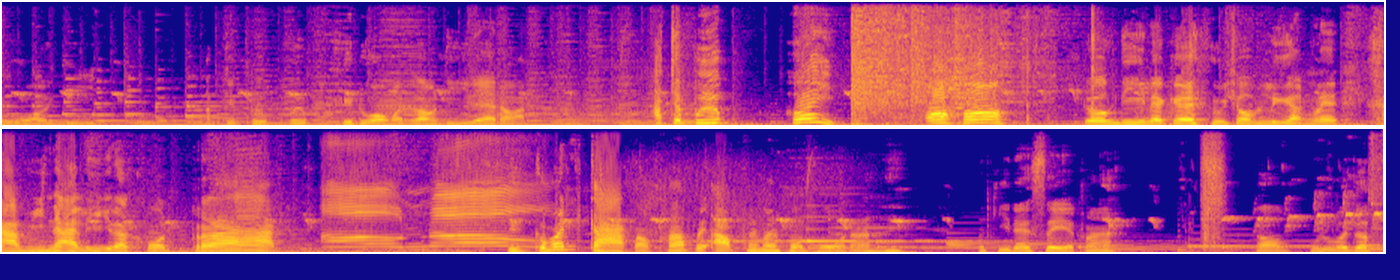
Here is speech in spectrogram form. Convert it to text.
ดวงดีอะปึ๊บปึ๊บปึ๊บคือดวงมันจะต้องดีแน่นอน อาจจะปึ๊บ เฮ้ยโอ้โหดวงดีเหลือเกินคุณผู้ชมเหลืองเลย คามินารีนะโคตรกรากจริงก็ไม่ได้กากหรอกถ้าไปอัพให้มันโหดๆนะเฮ้ยเมื่อกี้ได้เศษมา ก็ไม่รู้ว่าจะเ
